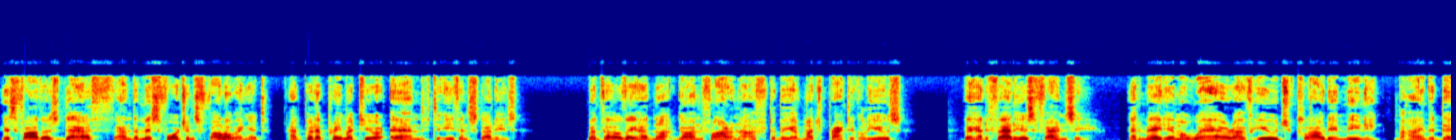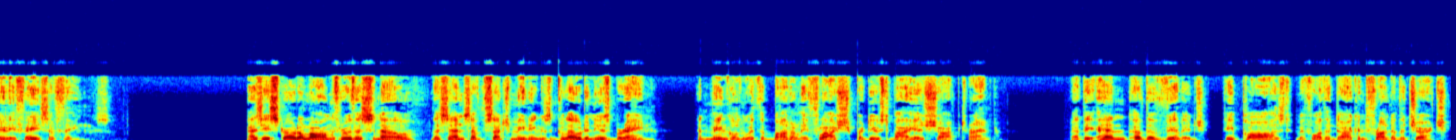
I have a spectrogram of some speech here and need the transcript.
His father's death and the misfortunes following it had put a premature end to Ethan's studies; but though they had not gone far enough to be of much practical use, they had fed his fancy, and made him aware of huge cloudy meanings behind the daily face of things. As he strode along through the snow the sense of such meanings glowed in his brain and mingled with the bodily flush produced by his sharp tramp. At the end of the village he paused before the darkened front of the church.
